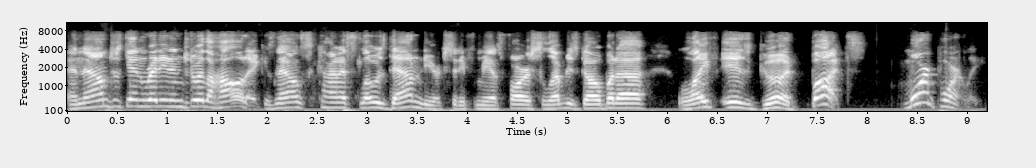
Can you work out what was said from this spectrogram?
And now I'm just getting ready to enjoy the holiday because now it's kind of slows down in New York City for me as far as celebrities go. But uh, life is good. But more importantly,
